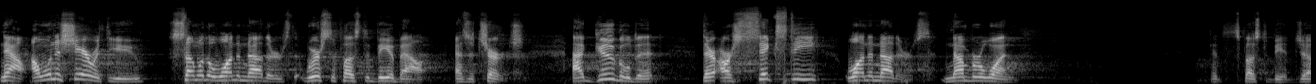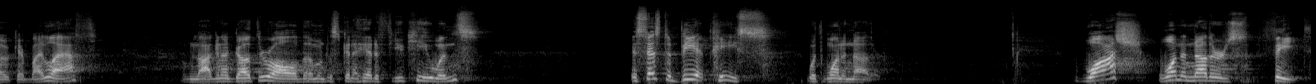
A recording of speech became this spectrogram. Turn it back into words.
Now, I want to share with you some of the one another's that we're supposed to be about as a church. I Googled it. There are 60 one another's. Number one. It's supposed to be a joke. Everybody laugh. I'm not going to go through all of them. I'm just going to hit a few key ones. It says to be at peace with one another. Wash one another's feet.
